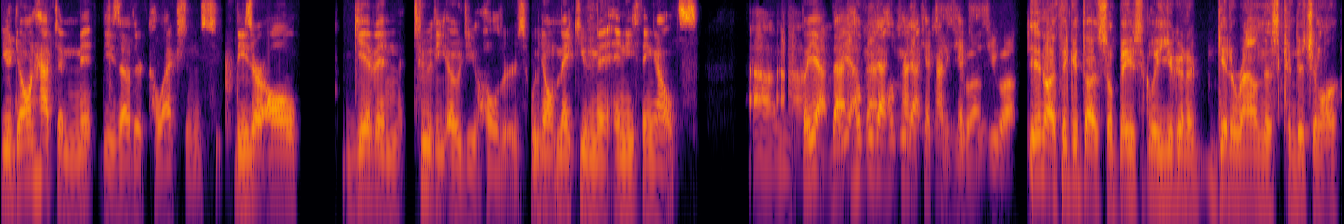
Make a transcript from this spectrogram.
You don't have to mint these other collections. These are all given to the OG holders. We don't make you mint anything else. Um, but yeah, that yeah, hopefully that, that kind of catches, you, catches you up. You know, I think it does. So basically, you're going to get around this conditional,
